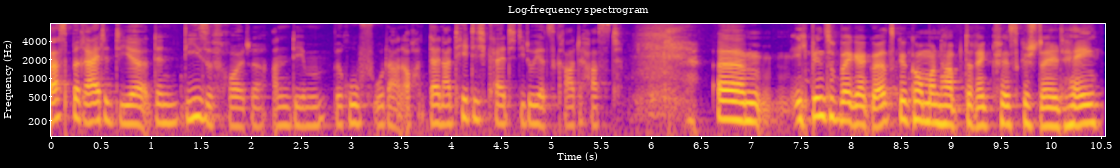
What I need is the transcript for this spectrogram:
was bereitet dir denn diese Freude an dem Beruf oder an auch deiner Tätigkeit, die du jetzt gerade hast? Ähm, ich bin zu Becker Götz gekommen und habe direkt festgestellt, hey,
